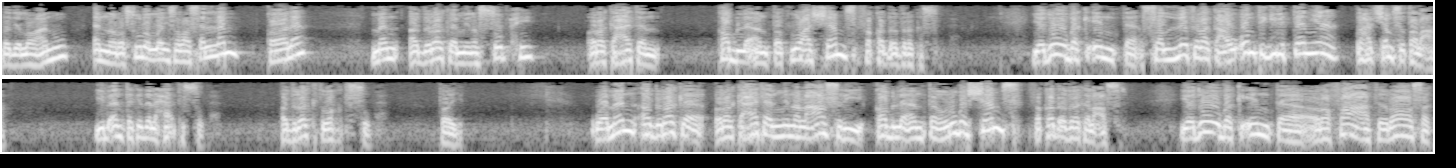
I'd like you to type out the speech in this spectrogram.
رضي الله عنه أن رسول الله صلى الله عليه وسلم قال من أدرك من الصبح ركعة قبل أن تطلع الشمس فقد أدرك الصبح. يدوبك أنت صليت ركعة وقمت تجيب التانية راحت الشمس طالعة. يبقى أنت كده لحقت الصبح. أدركت وقت الصبح. طيب. ومن أدرك ركعة من العصر قبل أن تغرب الشمس فقد أدرك العصر. يدوبك أنت رفعت راسك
